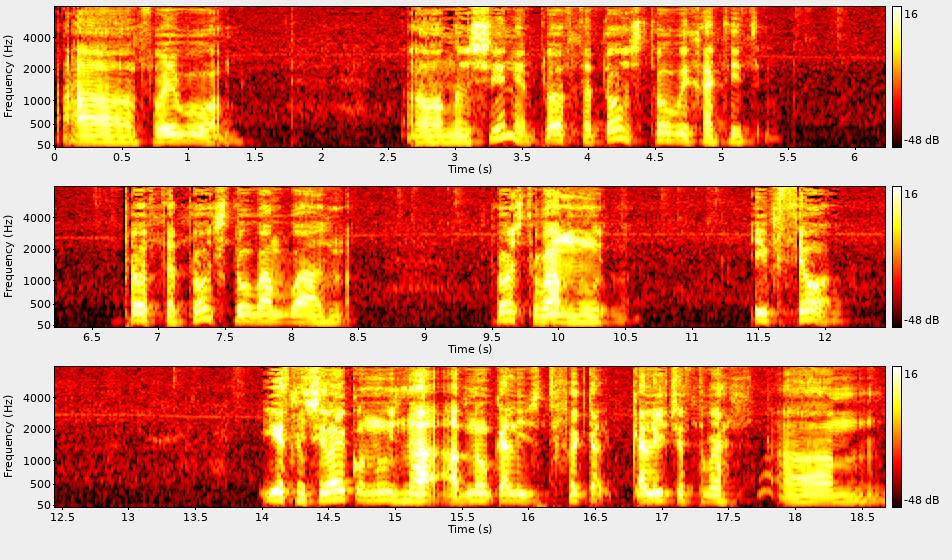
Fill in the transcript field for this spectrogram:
э, своего э, мужчины просто то, что вы хотите. Просто то, что вам важно. То, что вам нужно. И все. Если человеку нужно одно количество, количество эм,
